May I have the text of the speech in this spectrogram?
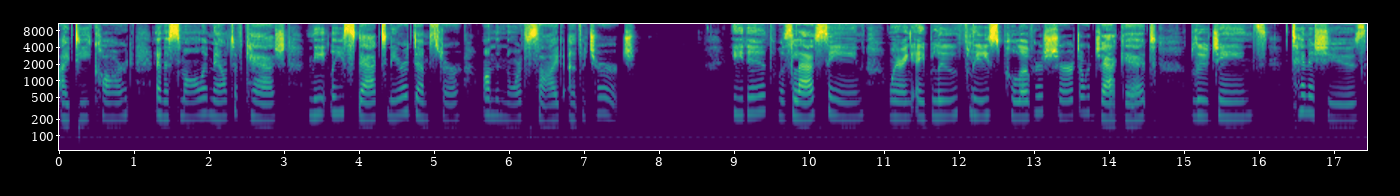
ID card, and a small amount of cash neatly stacked near a dumpster on the north side of the church. Edith was last seen wearing a blue fleece pullover shirt or jacket, blue jeans, tennis shoes,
